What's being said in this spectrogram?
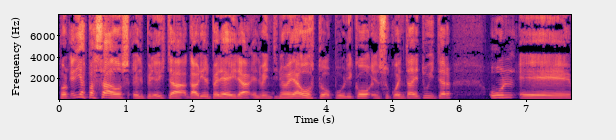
Porque días pasados el periodista Gabriel Pereira, el 29 de agosto, publicó en su cuenta de Twitter un, eh,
